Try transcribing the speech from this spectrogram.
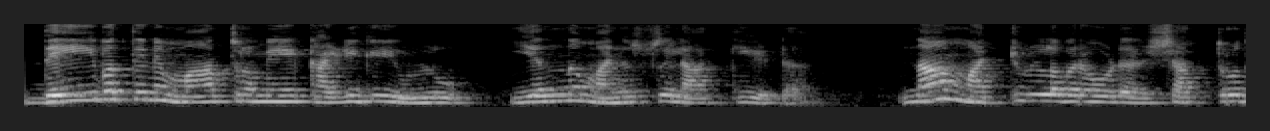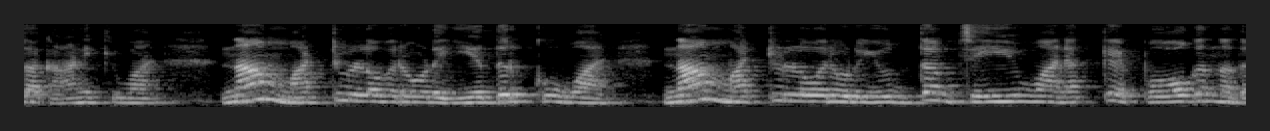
ദൈവത്തിന് മാത്രമേ കഴിയുകയുള്ളൂ. എന്ന് മനസ്സിലാക്കിയിട്ട് നാം മറ്റുള്ളവരോട് ശത്രുത കാണിക്കുവാൻ നാം മറ്റുള്ളവരോട് എതിർക്കുവാൻ നാം മറ്റുള്ളവരോട് യുദ്ധം ചെയ്യുവാനൊക്കെ പോകുന്നത്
